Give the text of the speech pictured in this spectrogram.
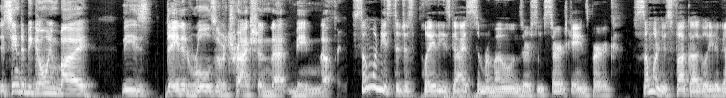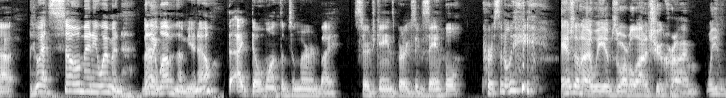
They seem to be going by these dated rules of attraction that mean nothing. Someone needs to just play these guys some Ramones or some Serge Gainsbourg. Someone who's fuck ugly who got who had so many women that Like- love them, you know? I don't want them to learn by Serge Gainsbourg's example, personally. Angela and I, we absorb a lot of true crime. We've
